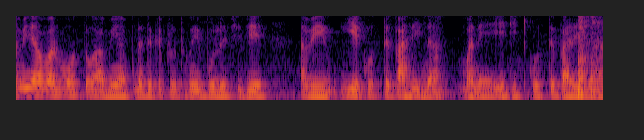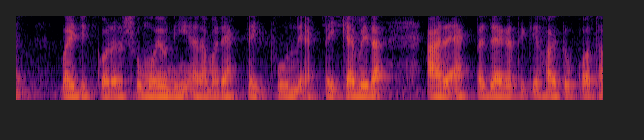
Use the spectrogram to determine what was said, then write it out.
আমি আমার মতো, আমি আপনাদেরকে প্রথমেই বলেছি যে আমি ইয়ে করতে পারি না মানে এডিট করতে পারি না। বা এডিট করার সময়ও নেই। আর আমার একটাই ফোন একটাই ক্যামেরা আর একটা জায়গা থেকে হয়তো কথা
